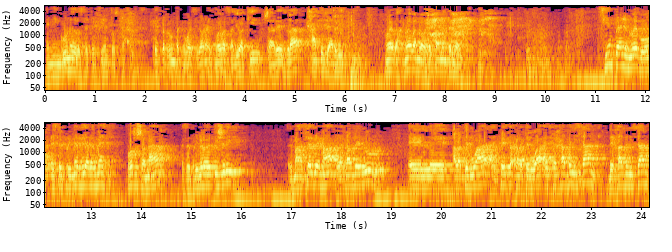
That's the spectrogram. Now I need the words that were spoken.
en ninguno de los 700 casos. Esta pregunta que voy a decir ahora es nueva, salió aquí, Sharezra, antes de Arbit. Nueva, nueva, nueva, totalmente nueva. Siempre año nuevo es el primer día del mes. Rosh Hashanah es el primero de Tishri. El Maaser de Ma, de Elul. El eh, el Pesach Alatebuá es Had de Nisan, de de Nisan.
